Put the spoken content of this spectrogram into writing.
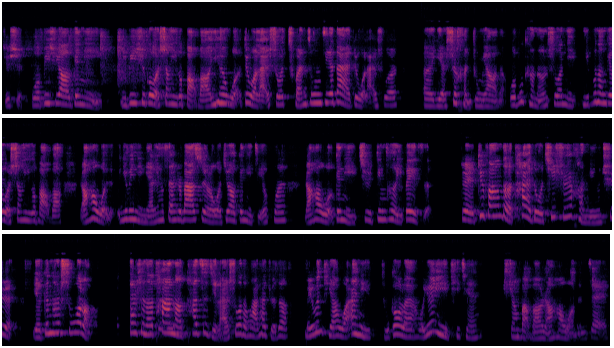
就是我必须要跟你，你必须给我生一个宝宝，因为我对我来说传宗接代对我来说呃也是很重要的，我不可能说你你不能给我生一个宝宝，然后我因为你年龄三十八岁了，我就要跟你结婚，然后我跟你去丁克一辈子，对对方的态度其实很明确，也跟他说了。但是呢，他呢他自己来说的话，他觉得没问题啊，我爱你足够了呀，我愿意提前生宝宝，然后我们再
